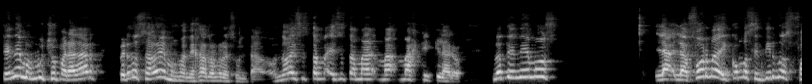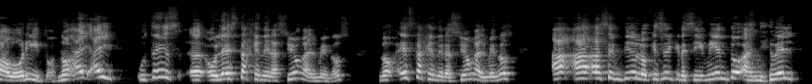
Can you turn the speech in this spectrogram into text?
tenemos mucho para dar, pero no sabemos manejar los resultados, ¿no? Eso está, eso está más, más, que claro. No tenemos la, la, forma de cómo sentirnos favoritos, ¿no? Hay, hay ustedes, uh, o esta generación al menos, ¿no? Esta generación al menos ha, ha, sentido lo que es el crecimiento a nivel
